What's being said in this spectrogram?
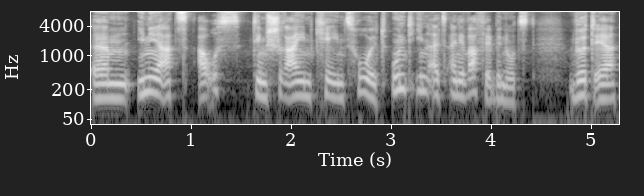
ähm, Ineaz aus dem Schrein Keynes holt und ihn als eine Waffe benutzt, wird er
